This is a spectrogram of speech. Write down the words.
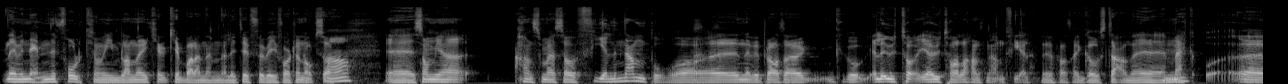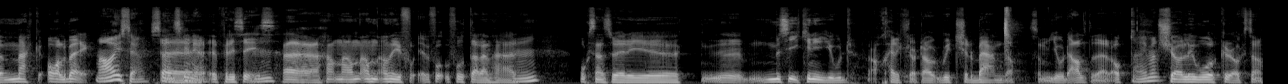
När vi nämner folk som är inblandade kan kan jag bara nämna lite i förbifarten också. Ja. Eh, som jag... Han som jag sa fel namn på eh, när vi pratade... Eller uttal, jag uttalar hans namn fel när vi pratade Ghost Town. Eh, Mac, eh, Mac Ahlberg. ja, just det. Svensken ja. precis. Eh, han, han, han, han har ju fo- fo- fotat den här. Mm. Och sen så är det ju... musiken är gjord, ja, självklart av Richard Band då, som gjorde allt det där. Och Jajamän. Shirley Walker också.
